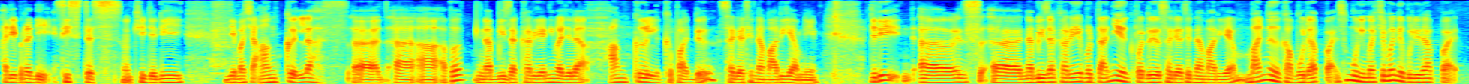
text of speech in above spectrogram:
adik-beradik, sisters. Okey, jadi dia macam uncle lah uh, uh, uh, apa Nabi Zakaria ni adalah uncle kepada Sayyidatina Maryam ni. Jadi uh, uh, Nabi Zakaria bertanya kepada Sayyidatina Maryam, "Mana kamu dapat semua ni? Macam mana boleh dapat?"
